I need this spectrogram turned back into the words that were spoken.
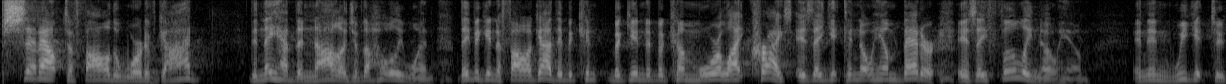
set out to follow the Word of God, then they have the knowledge of the Holy One. They begin to follow God. They begin, begin to become more like Christ as they get to know Him better, as they fully know Him. And then we get to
